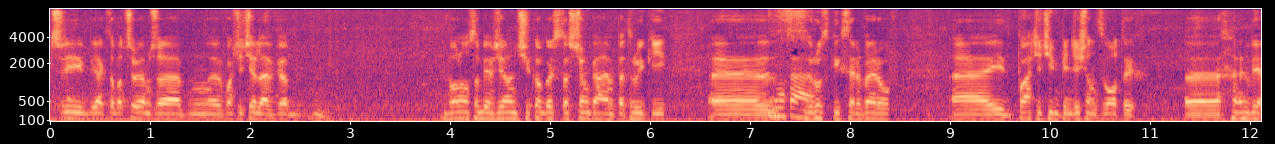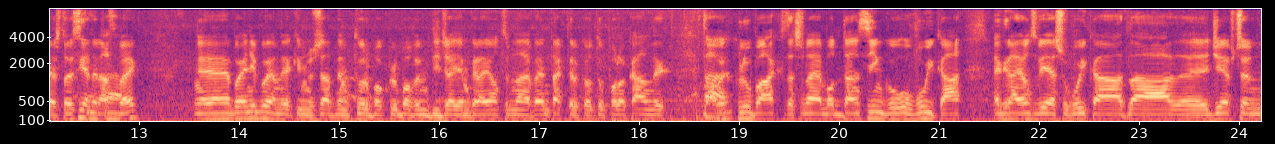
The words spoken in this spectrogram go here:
Czyli jak zobaczyłem, że mm, właściciele wolą sobie wziąć kogoś, kto ściąga MP3 e, No z tak. ruskich serwerów i płacić im 50 zł. E, wiesz, to jest jeden tak. aspekt. E, bo ja nie byłem jakimś żadnym turbo-klubowym DJ-em grającym na eventach, tylko tu po lokalnych, Tak. małych klubach. Zaczynałem od dancingu u wujka, e, grając, wiesz, u wujka dla e, dziewczyn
